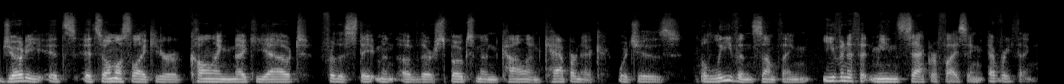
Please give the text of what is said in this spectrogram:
Jody, it's it's almost like you're calling Nike out for the statement of their spokesman Colin Kaepernick, which is believe in something, even if it means sacrificing everything.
